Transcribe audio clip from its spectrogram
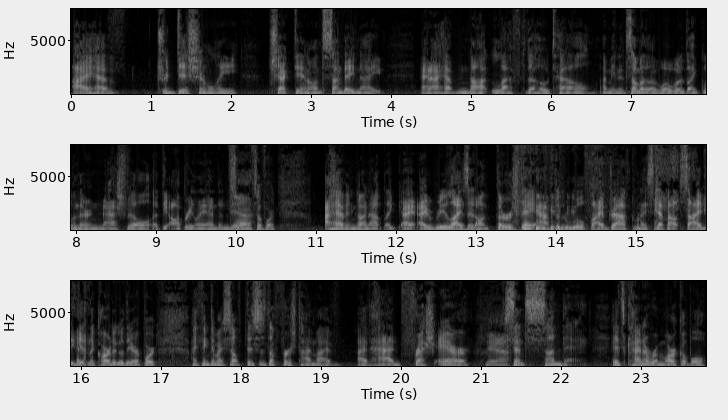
I have traditionally checked in on Sunday night and I have not left the hotel. I mean, in some of them, like when they're in Nashville at the Opryland and so yeah. on and so forth. I haven't gone out. Like I, I realize it on Thursday after the Rule Five draft when I step outside to get in the car to go to the airport. I think to myself, this is the first time I've I've had fresh air yeah. since Sunday. It's kind of remarkable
